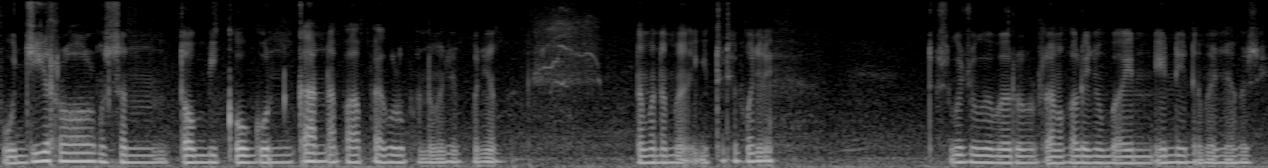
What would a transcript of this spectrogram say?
Fuji roll pesen Tobiko Gunkan apa-apa gue lupa namanya pokoknya nama-nama gitu deh pokoknya deh. Terus gue juga baru pertama kali nyobain ini namanya apa sih?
